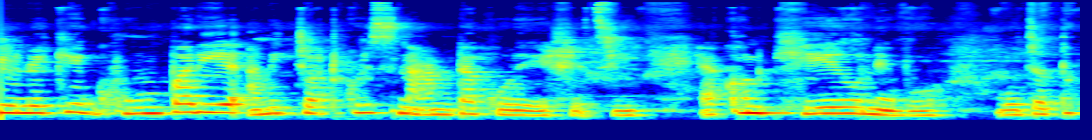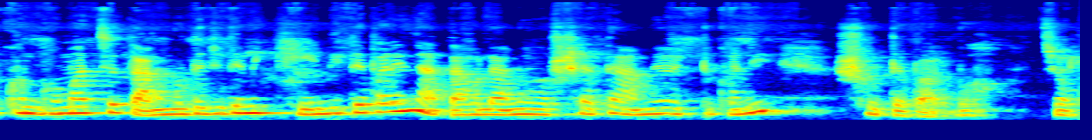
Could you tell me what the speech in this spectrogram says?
ছেলেকে ঘুম পাড়িয়ে আমি চট করে স্নানটা করে এসেছি। এখন খেয়েও নেব। ও যতক্ষণ ঘুমাচ্ছে তার মধ্যে যদি আমি খেয়ে নিতে পারি না, তাহলে আমি ওর সাথে আমিও একটুখানি শুতে পারব। চলো।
